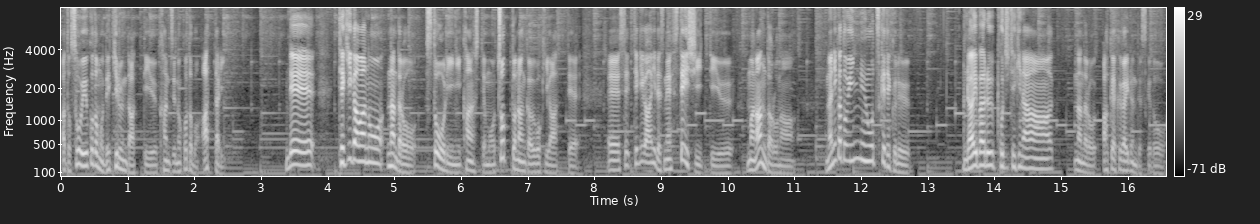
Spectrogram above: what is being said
あとそういうこともできるんだっていう感じのこともあったり。で敵側のなんだろうストーリーに関してもちょっとなんか動きがあって、えー、敵側にですねステイシーっていうまあなんだろうな。何かと因縁をつけてくるライバルポジ的ななんだろう悪役がいるんですけど。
